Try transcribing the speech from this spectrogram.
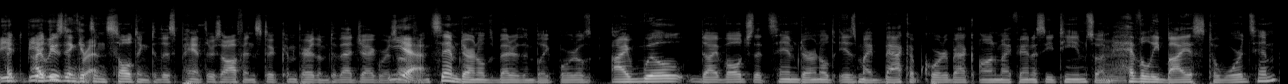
be, I, be I do think it's insulting to this Panthers offense to compare them to that Jaguars yeah. offense. Sam Darnold's better than Blake Bortles. I will divulge that Sam Darnold is my backup quarterback on my fantasy team, so I'm mm. heavily biased towards him.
